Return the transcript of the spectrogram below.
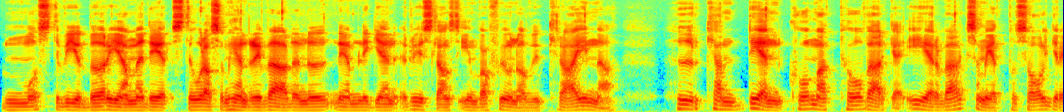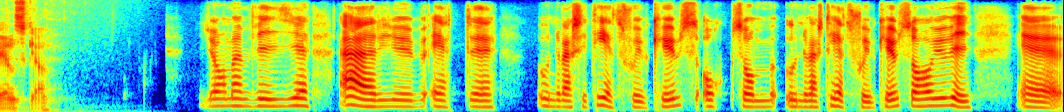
måste vi ju börja med det stora som händer i världen nu, nämligen Rysslands invasion av Ukraina. Hur kan den komma att påverka er verksamhet på Salgrenska? Ja, men vi är ju ett eh, universitetssjukhus och som universitetssjukhus så har ju vi eh,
